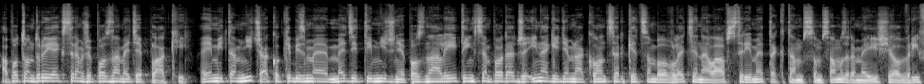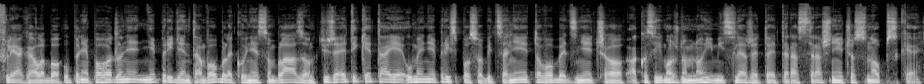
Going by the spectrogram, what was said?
A potom druhý extrém, že poznáme tie plaky. Hej, my tam nič, ako keby sme medzi tým nič nepoznali. Tým chcem povedať, že inak idem na koncert, keď som bol v lete na live streame, tak tam som samozrejme išiel v rifliach alebo úplne pohodlne, neprídem tam v obleku, nie som blázon. Čiže etiketa je umenie prispôsobiť sa. Nie je to vôbec niečo, ako si možno mnohí myslia, že to je teraz strašne niečo snobské.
